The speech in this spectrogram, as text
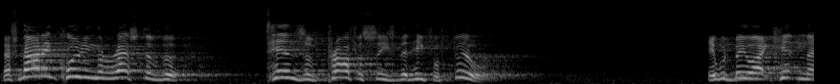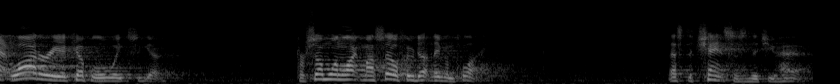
that's not including the rest of the tens of prophecies that he fulfilled. It would be like hitting that lottery a couple of weeks ago for someone like myself who doesn't even play. That's the chances that you have.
